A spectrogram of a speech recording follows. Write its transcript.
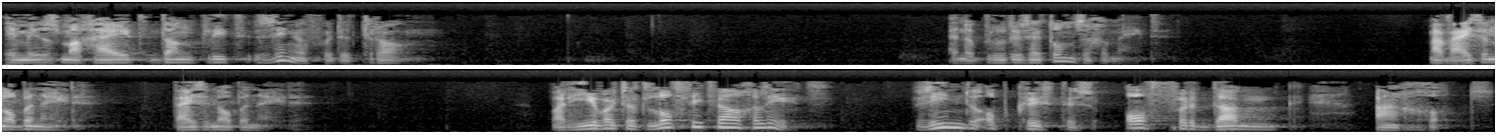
Inmiddels mag hij het danklied zingen voor de troon. En de broeders uit onze gemeente. Maar wij zijn op beneden. Wij zijn op beneden. Maar hier wordt het loflied wel geleerd. Ziende op Christus, offerdank aan God.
